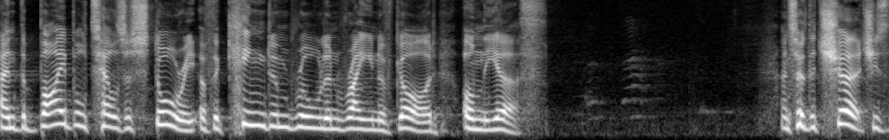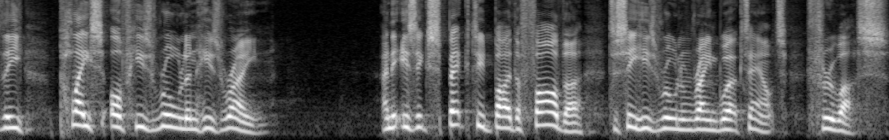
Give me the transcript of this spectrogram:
And the Bible tells a story of the kingdom, rule, and reign of God on the earth. And so the church is the place of his rule and his reign. And it is expected by the Father to see his rule and reign worked out through us.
